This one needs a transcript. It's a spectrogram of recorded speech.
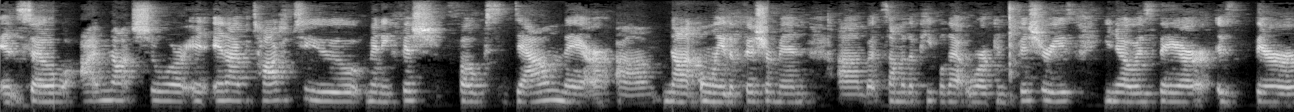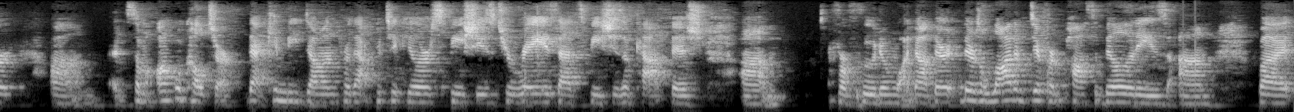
and so I'm not sure. And, and I've talked to many fish folks down there, um, not only the fishermen, um, but some of the people that work in fisheries. You know, is there is there um, some aquaculture that can be done for that particular species to raise that species of catfish? Um, for food and whatnot, there there's a lot of different possibilities, um, but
